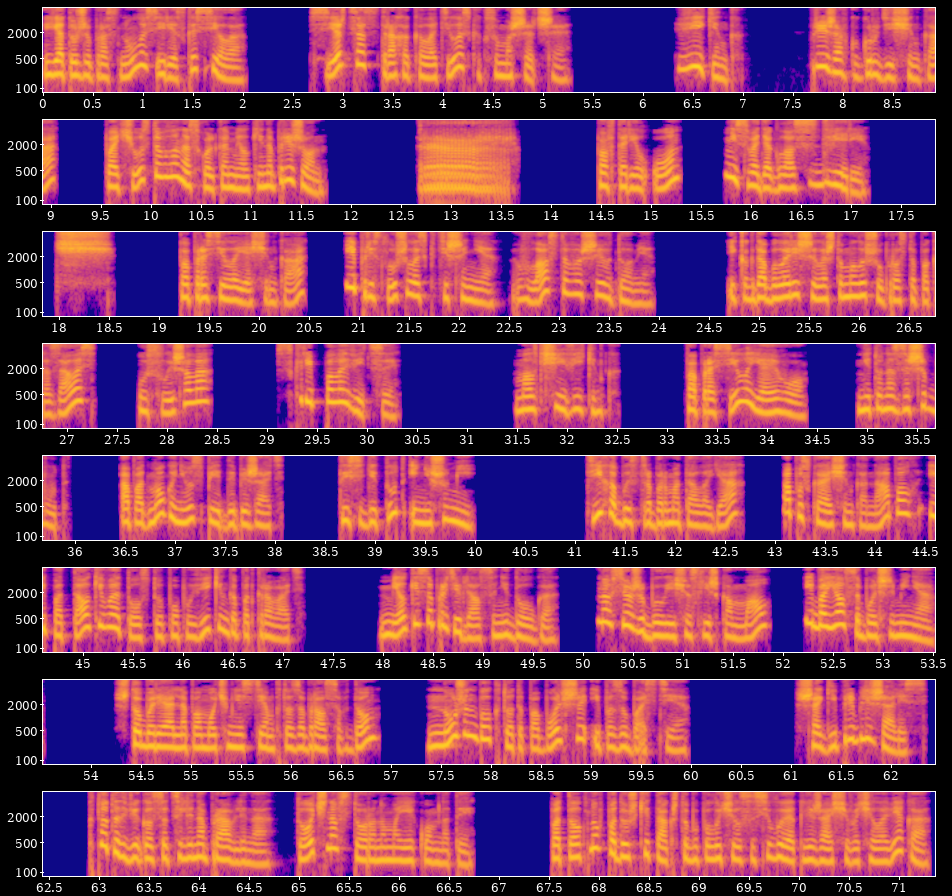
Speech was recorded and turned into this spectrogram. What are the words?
Я тут же проснулась и резко села. Сердце от страха колотилось, как сумасшедшее. «Викинг!» Прижав к груди щенка, почувствовала, насколько мелкий напряжен. «Рррррр!» — повторил он, не сводя глаз с двери. «Чш!» — попросила я щенка и прислушалась к тишине, властвовавшей в доме. И когда было решила, что малышу просто показалось, услышала скрип половицы. «Молчи, викинг!» — попросила я его. «Не то нас зашибут, а подмога не успеет добежать. Ты сиди тут и не шуми». Тихо быстро бормотала я, опуская щенка на пол и подталкивая толстую попу викинга под кровать. Мелкий сопротивлялся недолго, но все же был еще слишком мал и боялся больше меня. Чтобы реально помочь мне с тем, кто забрался в дом, нужен был кто-то побольше и позубастее. Шаги приближались. Кто-то двигался целенаправленно, точно в сторону моей комнаты. Подтолкнув подушки так, чтобы получился силуэт лежащего человека,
